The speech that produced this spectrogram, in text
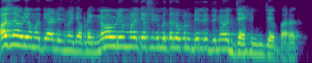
આજના વિડીયોમાંથી આટલી જ માહિતી આપણે એક નવો વીડિયો મળી સુધી બધા લોકોને દિલ્હી ધન્યવાદ જય હિન્દ, જય ભારત.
